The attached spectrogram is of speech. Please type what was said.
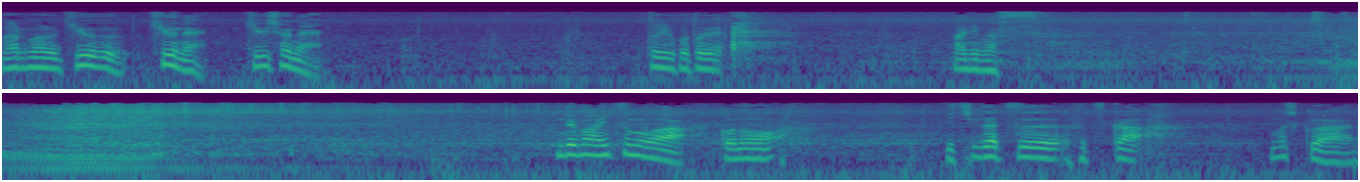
丸々 9, 9年、9周年ということで、あります。で、まあ、いつもは、この、1月2日、もしくは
